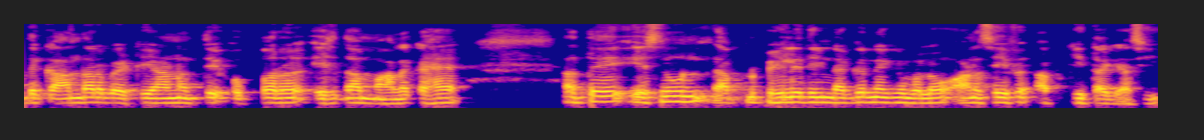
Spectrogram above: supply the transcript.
ਦੁਕਾਨਦਾਰ ਬੈਠੇ ਹਨ ਤੇ ਉੱਪਰ ਇਸ ਦਾ ਮਾਲਕ ਹੈ। ਅਤੇ ਇਸ ਨੂੰ ਆਪਣੇ ਪਹਿਲੇ ਦਿਨ ਨਗਰ ਨਿਗਮ ਵੱਲੋਂ ਅਨਸੇਫ ਅਪ ਕੀਤਾ ਗਿਆ ਸੀ।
